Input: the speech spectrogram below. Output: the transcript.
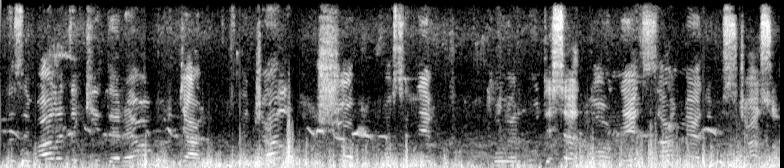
називали такі дерева портями. Означали, щоб восени повернутися до них за медом. З часом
